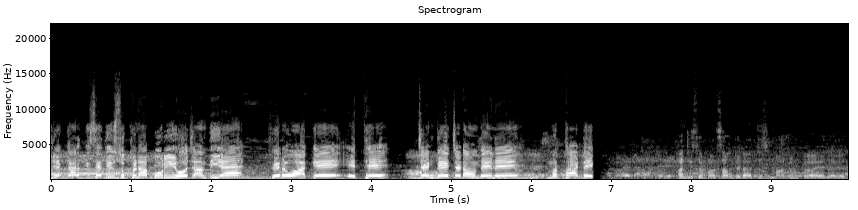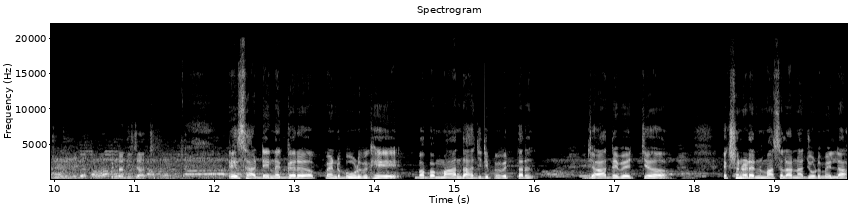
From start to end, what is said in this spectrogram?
ਜੇਕਰ ਕਿਸੇ ਦੀ ਸੁਖਣਾ ਪੂਰੀ ਹੋ ਜਾਂਦੀ ਹੈ, ਫਿਰ ਉਹ ਆ ਕੇ ਇੱਥੇ ਝੰਡੇ ਚੜਾਉਂਦੇ ਨੇ, ਮੱਥਾ ਟੇਕ ਹਾਂਜੀ ਸਰਪੰਚ ਸਾਹਿਬ ਜਿਹੜਾ ਅੱਜ ਸਮਾਗਮ ਕਰਾਇਆ ਜਾਏਗਾ ਜੋੜ ਮੇਲਾ ਕਰਵਾਇਆ ਕਿੰਨਾਂ ਦੀ ਜਾਂਚ ਕਰਾਇਆ? ਇਹ ਸਾਡੇ ਨਗਰ ਪਿੰਡ ਬੂੜ ਵਿਖੇ ਬਾਬਾ ਮਾਨਦਾਸ ਜੀ ਦੀ ਪਵਿੱਤਰ ਯਾਦ ਦੇ ਵਿੱਚ 199ਵਾਂ ਸਾਲਾਨਾ ਜੋੜ ਮੇਲਾ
